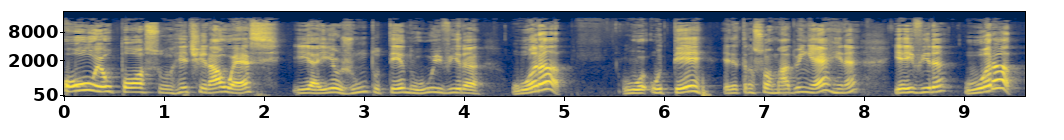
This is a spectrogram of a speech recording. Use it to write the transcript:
Ou eu posso retirar o S e aí eu junto o T no U e vira what up. O, o T ele é transformado em R, né? E aí vira what up.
